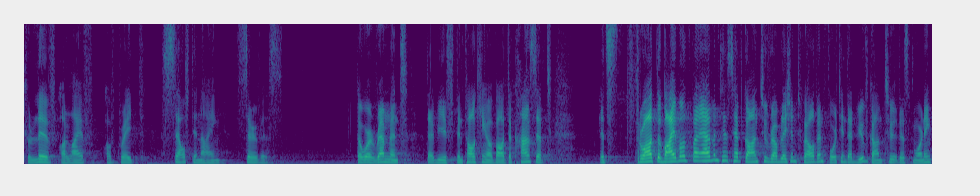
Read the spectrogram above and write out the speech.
to live a life of great self denying service. The word remnant that we've been talking about, the concept, it's throughout the Bible, but Adventists have gone to Revelation 12 and 14 that we've gone to this morning.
